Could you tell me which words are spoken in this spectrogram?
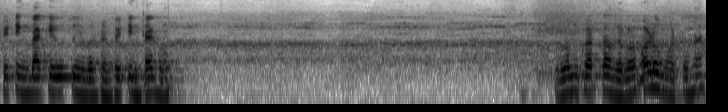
ફિટિંગ બાકી હતું, એ ફિટિંગ થયું રૂમ કરતા રહોડું મોટું, હા.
